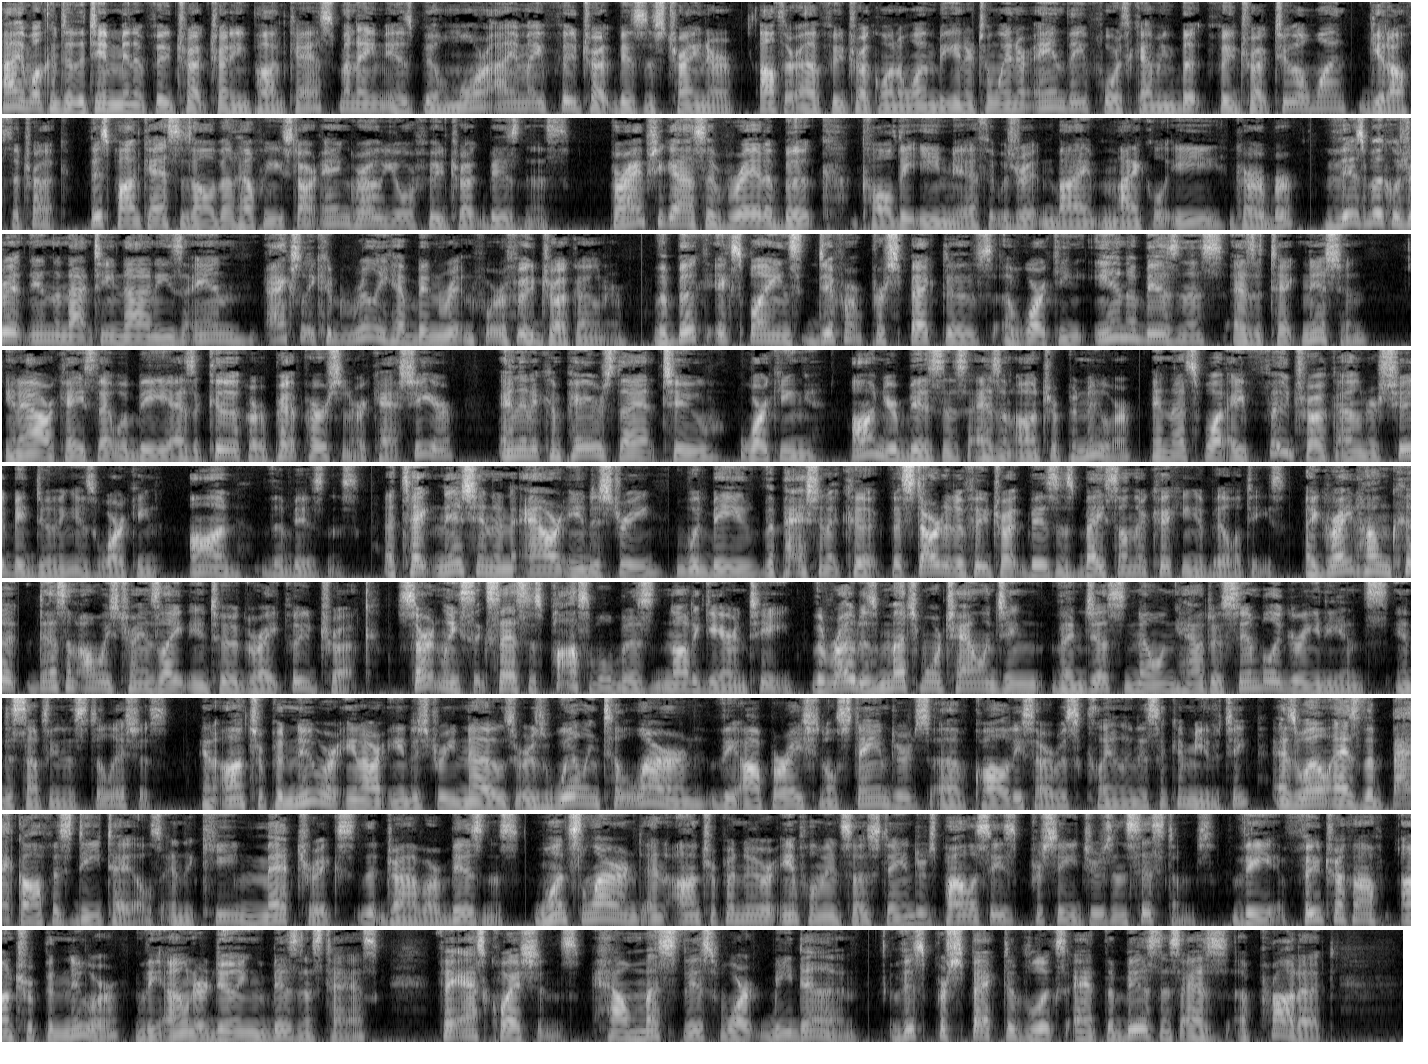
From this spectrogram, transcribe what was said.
Hi, welcome to the 10 Minute Food Truck Training Podcast. My name is Bill Moore. I am a food truck business trainer, author of Food Truck 101 Beginner to Winner and the forthcoming book Food Truck 201 Get Off the Truck. This podcast is all about helping you start and grow your food truck business. Perhaps you guys have read a book called The E Myth. It was written by Michael E. Gerber. This book was written in the 1990s and actually could really have been written for a food truck owner. The book explains different perspectives of working in a business as a technician. In our case, that would be as a cook or a prep person or a cashier. And then it compares that to working on your business as an entrepreneur. And that's what a food truck owner should be doing is working on the business. A technician in our industry would be the passionate cook that started a food truck business based on their cooking abilities. A great home cook doesn't always translate into a great food truck. Certainly success is possible, but it's not a guarantee. The road is much more challenging than just knowing how to assemble ingredients into something that's delicious. An entrepreneur in our industry knows or is willing to learn the operational standards of quality service, cleanliness, and community, as well as the back office details and the key metrics that drive our business. Once learned, an entrepreneur implements those standards, policies, procedures, and systems. The food truck entrepreneur, the owner doing business task, they ask questions. How must this work be done? This perspective looks at the business as a product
